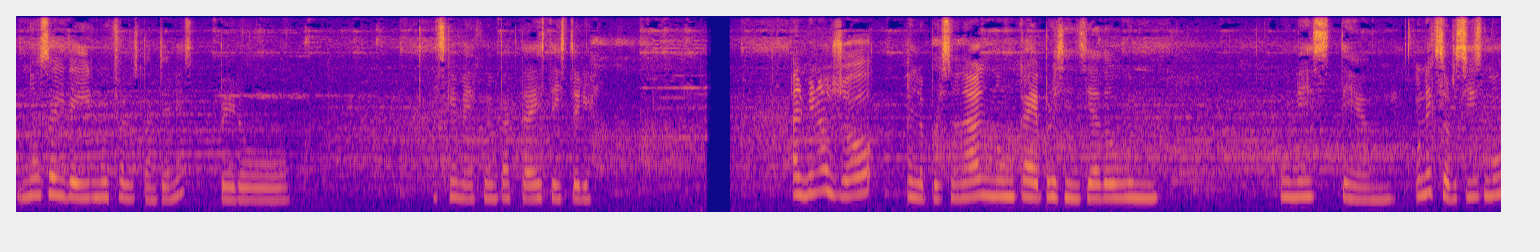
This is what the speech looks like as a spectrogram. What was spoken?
No soy de ir mucho a los panteones, pero es que me dejó impactada esta historia. Al menos yo en lo personal nunca he presenciado un un este un exorcismo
